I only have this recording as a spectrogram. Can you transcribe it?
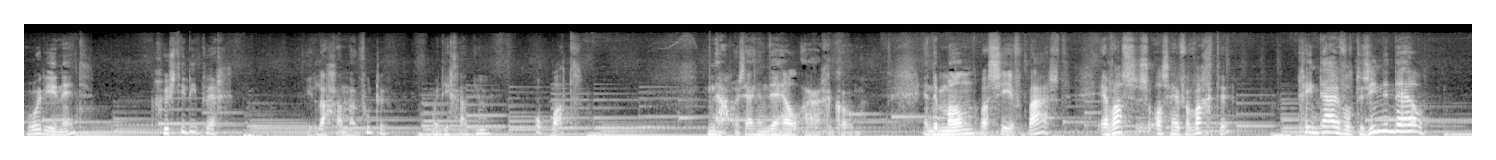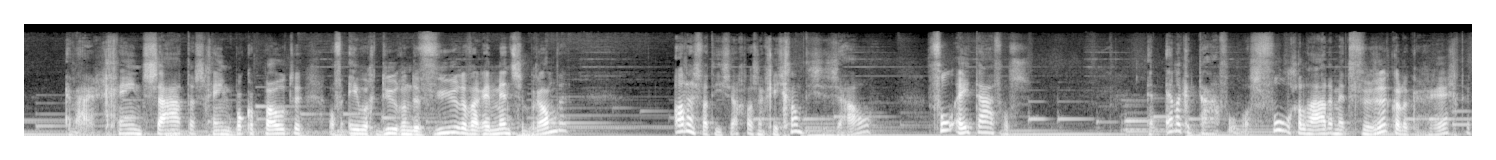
Hoorde je net? Guus die liep weg. Die lag aan mijn voeten, maar die gaat nu op pad. Nou, we zijn in de hel aangekomen. En de man was zeer verbaasd. Er was, zoals hij verwachtte, geen duivel te zien in de hel. Er waren geen saters, geen bokkenpoten of eeuwigdurende vuren waarin mensen brandden. Alles wat hij zag was een gigantische zaal vol eettafels. En elke tafel was volgeladen met verrukkelijke gerechten.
